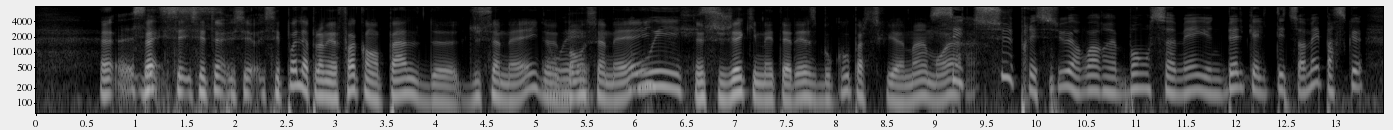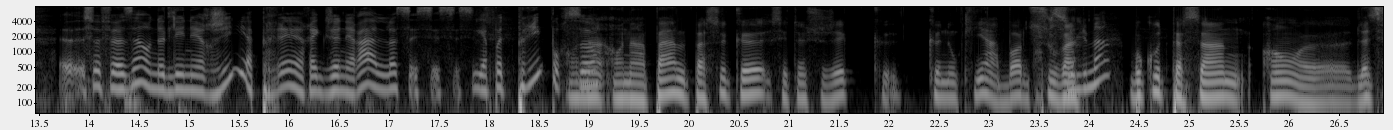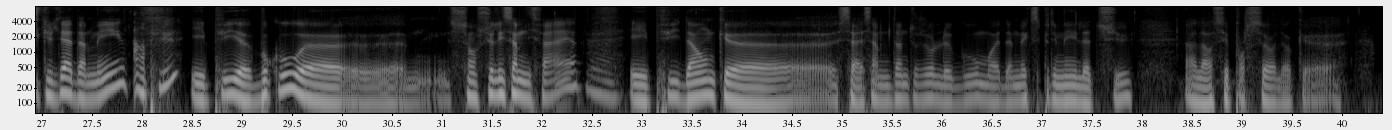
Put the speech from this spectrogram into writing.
Euh, euh, ben, c'est- pas la première fois qu'on parle de, du sommeil, d'un Oui. bon sommeil. Oui. C'est un sujet qui m'intéresse beaucoup, particulièrement moi. C'est-tu précieux avoir un bon sommeil, une belle qualité de sommeil? Parce que, euh, ce faisant, on a de l'énergie après, règle générale. Il n'y a pas de prix pour On ça. en, on en parle parce que c'est un sujet que, nos clients abordent souvent. Absolument. Beaucoup de personnes ont euh, de la difficulté à dormir En plus. et puis euh, beaucoup euh, sont sur les somnifères. Et puis donc, ça, ça me donne toujours le goût, moi, de m'exprimer là-dessus. Alors, c'est pour ça là, que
